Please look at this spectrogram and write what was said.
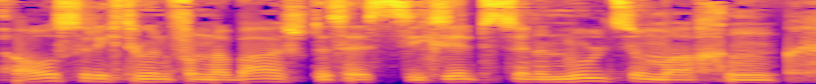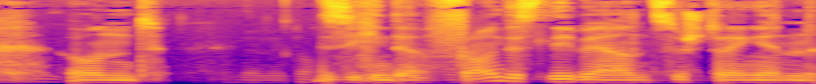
Ausrichtungen von Nabash, das heißt, sich selbst zu einer Null zu machen und sich in der Freundesliebe anzustrengen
